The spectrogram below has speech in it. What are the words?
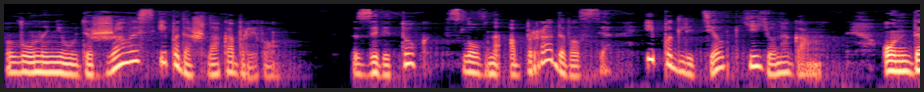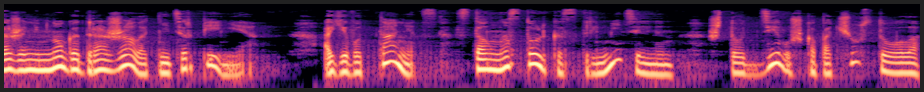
Луна не удержалась и подошла к обрыву. Завиток словно обрадовался и подлетел к ее ногам. Он даже немного дрожал от нетерпения, а его танец стал настолько стремительным, что девушка почувствовала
